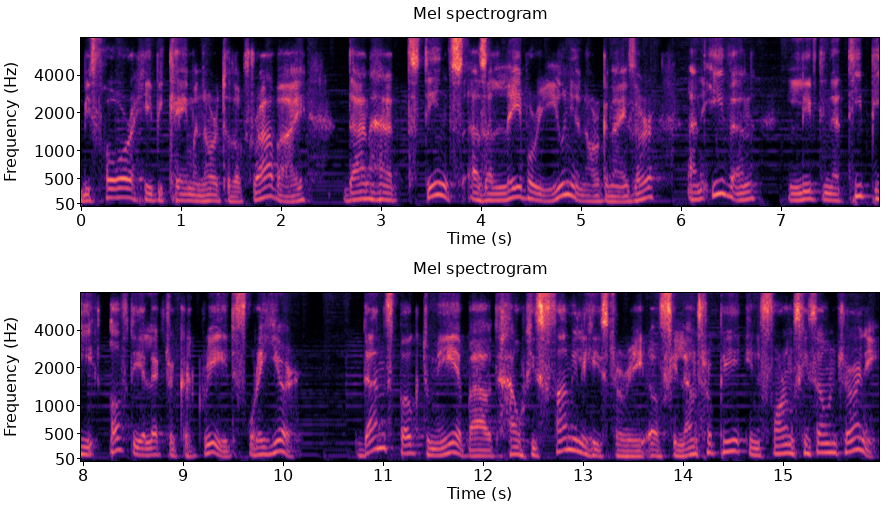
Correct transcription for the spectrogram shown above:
Before he became an Orthodox rabbi, Dan had stints as a labor union organizer and even lived in a teepee off the electrical grid for a year. Dan spoke to me about how his family history of philanthropy informs his own journey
